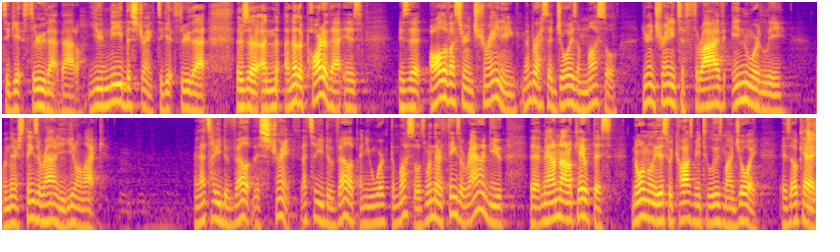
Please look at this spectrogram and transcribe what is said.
to get through that battle. You need the strength to get through that. There's a, an, another part of that is is that all of us are in training. Remember, I said joy is a muscle. You're in training to thrive inwardly when there's things around you you don't like. And that's how you develop this strength. That's how you develop and you work the muscles. When there are things around you that, man, I'm not okay with this. Normally, this would cause me to lose my joy. Is okay,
